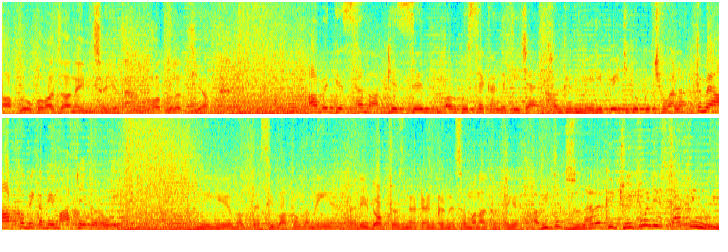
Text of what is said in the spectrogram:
आप लोगों को वहाँ जाना ही नहीं चाहिए था। बहुत गलत किया आपने। आबिद ये सब आपकी जिद और गुस्से का नतीजा है। अगर मेरी बेटी को कुछ हुआ ना तो मैं आपको भी कभी माफ़ नहीं करूँगी। अम्मी ये वक्त ऐसी बातों का नहीं है। पहले डॉक्टर्स ने अटेंड करने से मना कर दिया है। अभी तक जुनैरा की ट्रीटमेंट ही स्टार्ट नहीं हुई।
